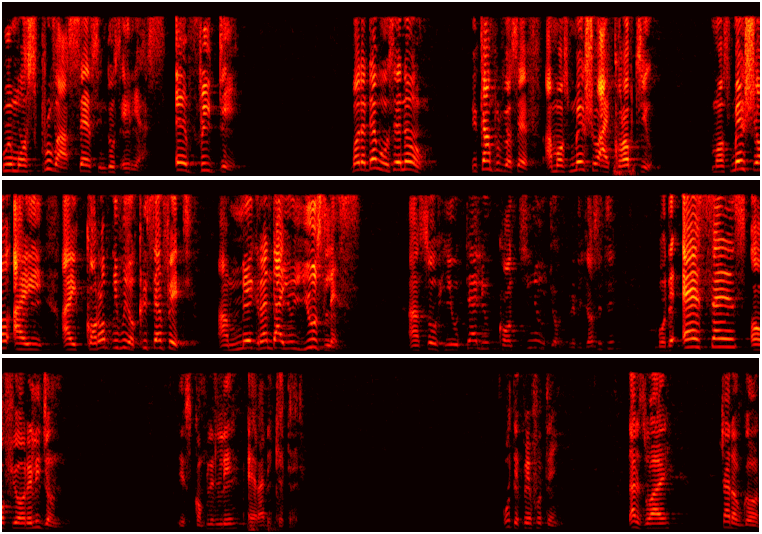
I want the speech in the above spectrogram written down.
We must prove ourselves in those areas every day. But the devil will say, No, you can't prove yourself. I must make sure I corrupt you. I must make sure I, I corrupt even your Christian faith and make render you useless. And so he will tell you, continue your religiosity, but the essence of your religion is completely eradicated. What a painful thing. That is why, child of God,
